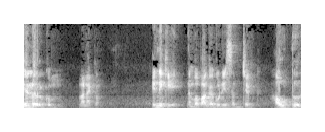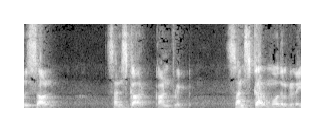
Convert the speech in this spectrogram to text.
எல்லோருக்கும் வணக்கம். இன்னைக்கு நம்ம பார்க்கக்கூடிய subject how to resolve sanskar conflict சன்ஸ்கார் மோதல்களை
